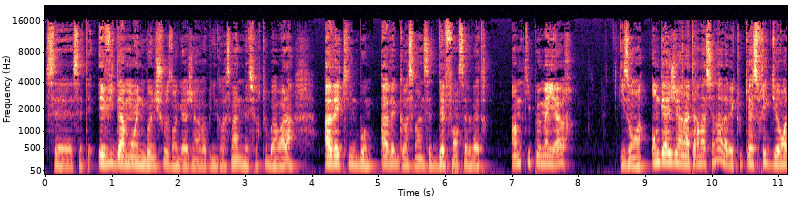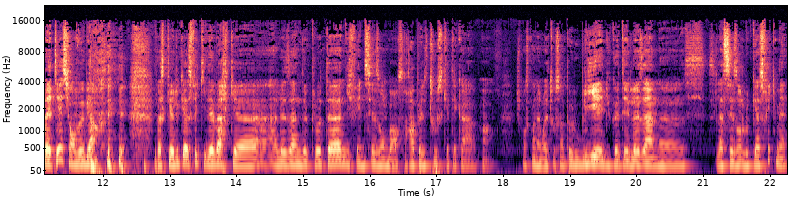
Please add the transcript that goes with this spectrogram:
C'était évidemment une bonne chose d'engager un Robin Grossman, mais surtout, ben voilà, avec Lindbaum, avec Grossman, cette défense, elle va être un petit peu meilleure. Ils ont engagé un international avec Lucas Frick durant l'été, si on veut bien. Parce que Lucas Frick, il débarque euh, à Lausanne de Cloton, il fait une saison, bon, on se rappelle tous, qui était quand même, enfin, je pense qu'on aimerait tous un peu l'oublier du côté de Lausanne, euh, la saison de Lucas Frick, mais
